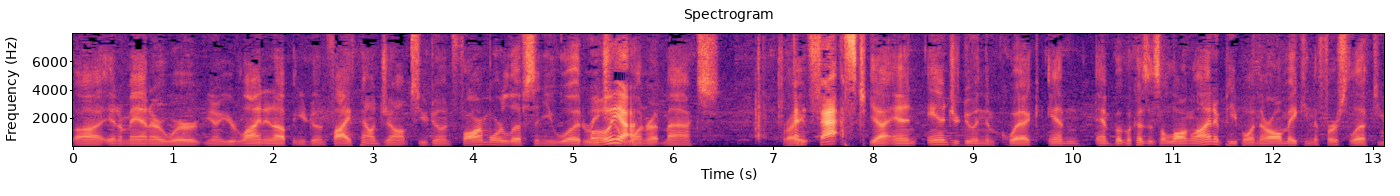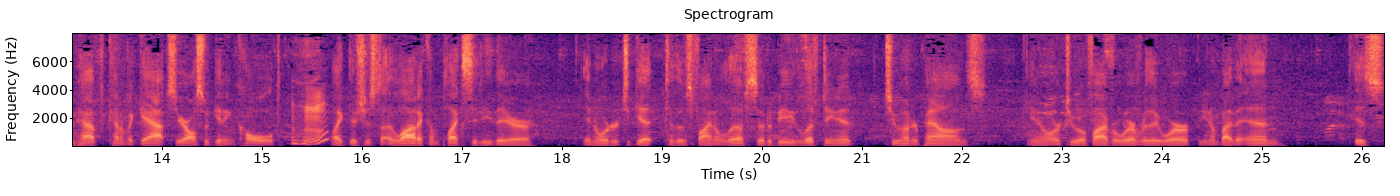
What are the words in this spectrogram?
uh, in a manner where you know you're lining up and you're doing five pound jumps. You're doing far more lifts than you would reaching Oh, yeah. a one rep max, right? and fast. Yeah, and and you're doing them quick, and and but because it's a long line of people and they're all making the first lift, you have kind of a gap, so you're also getting cold. Mm-hmm. Like there's just a lot of complexity there in order to get to those final lifts. So to be lifting at 200 pounds, you know, or 205 or wherever they were, you know, by the end, is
